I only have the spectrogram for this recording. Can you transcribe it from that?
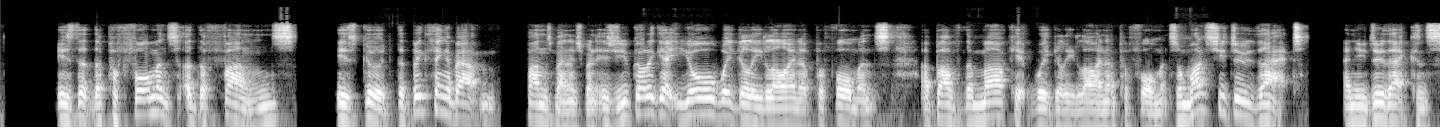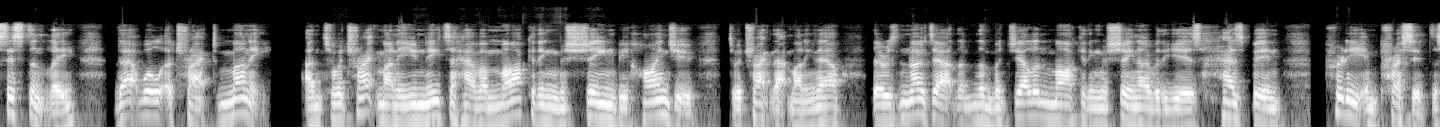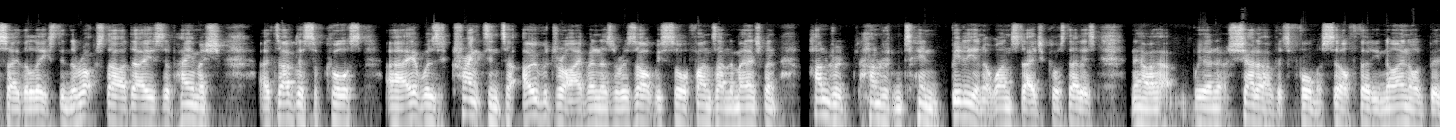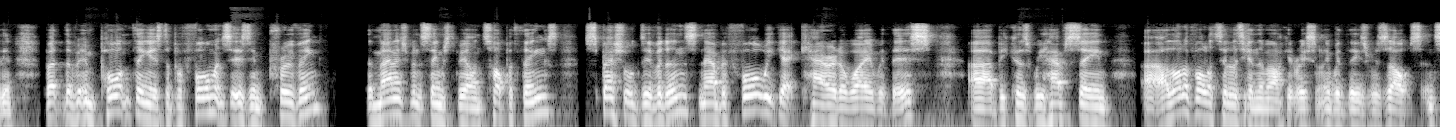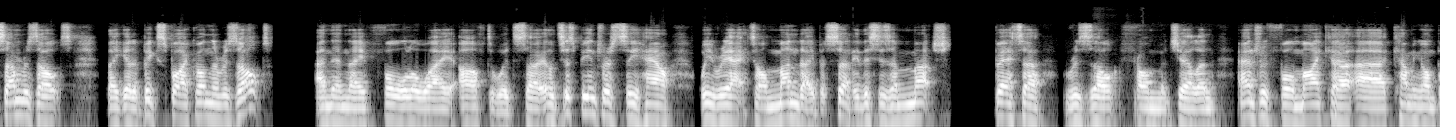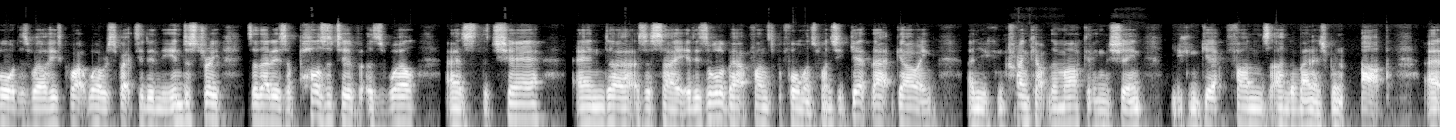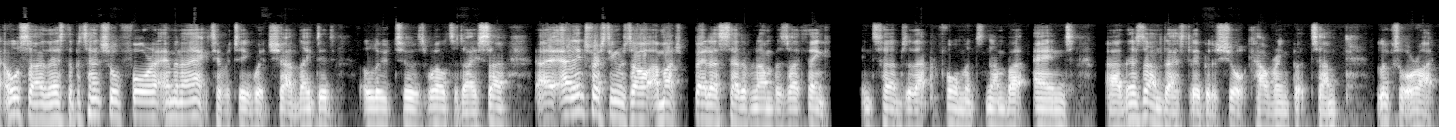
is that the performance of the funds is good. The big thing about funds management is you've got to get your wiggly line of performance above the market wiggly line of performance. And once you do that, and you do that consistently, that will attract money. And to attract money, you need to have a marketing machine behind you to attract that money. Now, there is no doubt that the Magellan marketing machine over the years has been pretty impressive, to say the least. In the rockstar days of Hamish uh, Douglass, of course, uh, it was cranked into overdrive, and as a result, we saw funds under management 100, 110 billion at one stage. Of course, that is now uh, we're in a shadow of its former self, 39 odd billion. But the important thing is the performance is improving. The management seems to be on top of things. Special dividends. Now, before we get carried away with this, uh, because we have seen a lot of volatility in the market recently with these results. And some results, they get a big spike on the result and then they fall away afterwards. So it'll just be interesting to see how we react on Monday. But certainly, this is a much better result from Magellan. Andrew Formica uh, coming on board as well. He's quite well respected in the industry, so that is a positive as well as the chair. And uh, as I say, it is all about funds performance. Once you get that going and you can crank up the marketing machine, you can get funds under management up. And also, there's the potential for M&A activity, which uh, they did allude to as well today. So, uh, an interesting result, a much better set of numbers, I think, in terms of that performance number. And uh, there's undoubtedly a bit of short covering, but um, looks all right.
